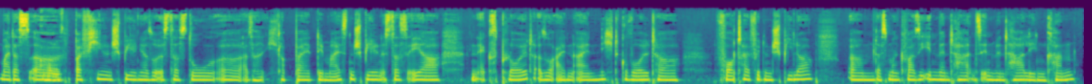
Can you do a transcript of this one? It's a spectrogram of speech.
Weil das, äh, bei vielen Spielen ja so ist, dass du, äh, also ich glaube, bei den meisten Spielen ist das eher ein Exploit, also ein, ein nicht gewollter Vorteil für den Spieler, ähm, dass man quasi Inventar ins Inventar legen kann.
